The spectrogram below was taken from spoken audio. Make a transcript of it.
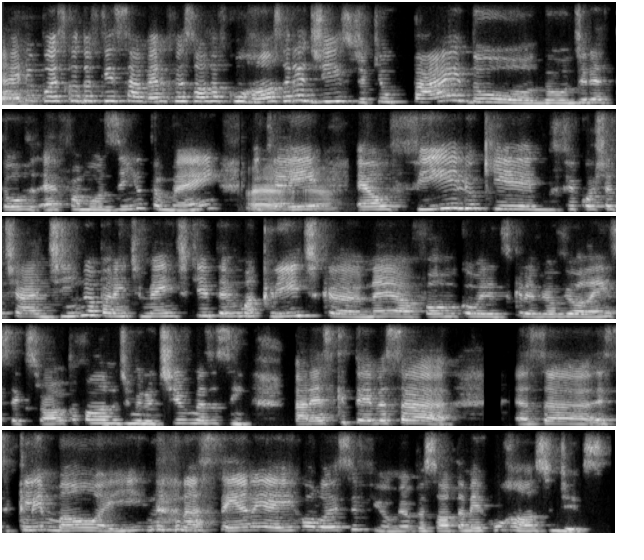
Aí depois, quando eu fiquei sabendo que o pessoal tava com ranço, era disso, de que o pai do, do diretor é famosinho também, É, que aí- é. é o filho que ficou chateadinho, aparentemente, que teve uma crítica, né, a forma como ele descreveu violência sexual. Tô falando diminutivo, mas assim, parece que teve essa, essa, esse climão aí na cena e aí rolou esse filme. O pessoal tá meio com ranço disso.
